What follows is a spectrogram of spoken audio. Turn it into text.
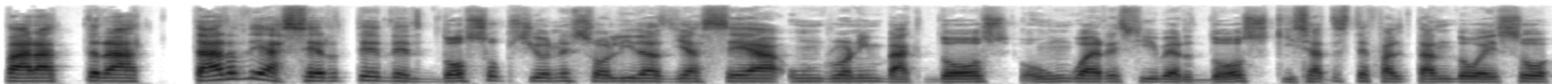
para tratar de hacerte de dos opciones sólidas, ya sea un running back 2 o un wide receiver 2? Quizá te esté faltando eso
